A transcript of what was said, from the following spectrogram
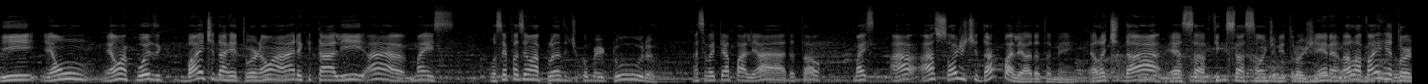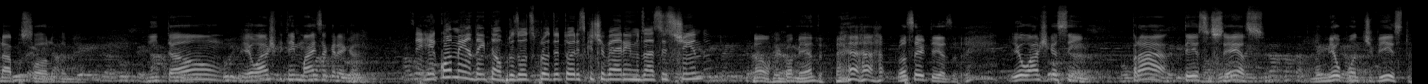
E é, um, é uma coisa que vai te dar retorno, é uma área que está ali, ah, mas você fazer uma planta de cobertura, aí você vai ter a palhada e tal. Mas a, a soja te dá a palhada também. Ela te dá essa fixação de nitrogênio, ela vai retornar para o solo também. Então, eu acho que tem mais a agregar. Você recomenda então para os outros produtores que estiverem nos assistindo? Não, recomendo. Com certeza. Eu acho que assim, para ter sucesso, no meu ponto de vista,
